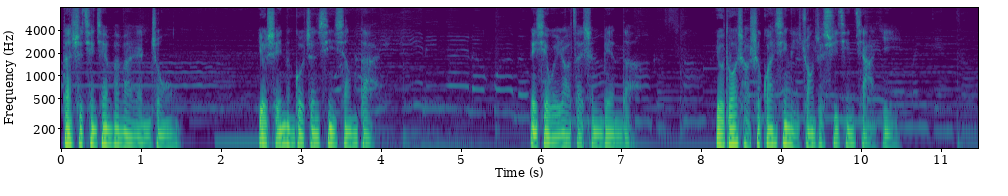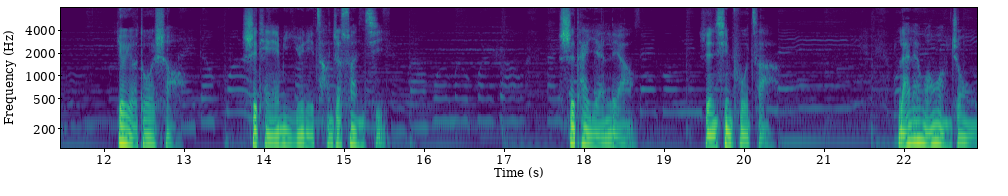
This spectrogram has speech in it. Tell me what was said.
但是千千万万人中，有谁能够真心相待？那些围绕在身边的，有多少是关心里装着虚情假意？又有多少是甜言蜜语里藏着算计？世态炎凉，人性复杂，来来往往中。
